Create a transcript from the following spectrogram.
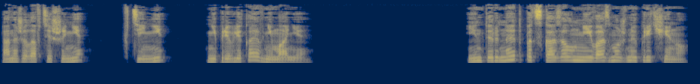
Она жила в тишине, в тени, не привлекая внимания. Интернет подсказал мне возможную причину,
